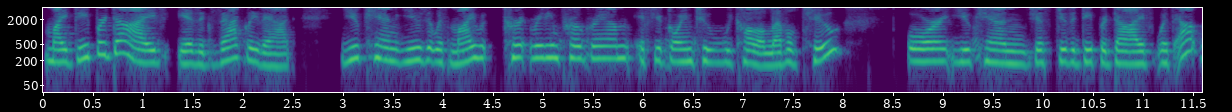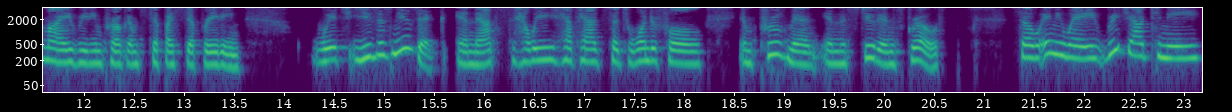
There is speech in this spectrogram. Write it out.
My deeper dive is exactly that. You can use it with my current reading program if you're going to, we call a level two, or you can just do the deeper dive without my reading program, step by step reading, which uses music. And that's how we have had such wonderful improvement in the students' growth. So anyway, reach out to me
